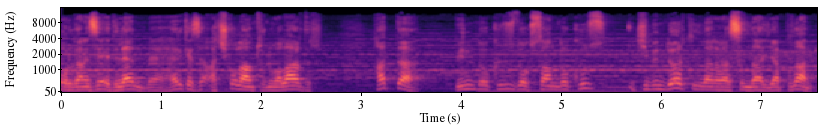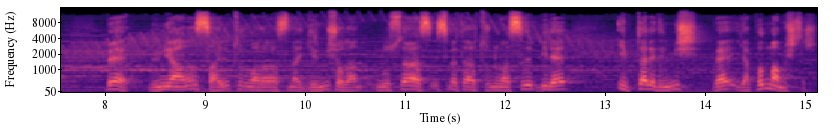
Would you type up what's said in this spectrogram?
organize edilen ve herkese açık olan turnuvalardır. Hatta 1999-2004 yıllar arasında yapılan ve dünyanın sayılı turnuvalar arasında girmiş olan Uluslararası İsmet Ağa turnuvası bile iptal edilmiş ve yapılmamıştır.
